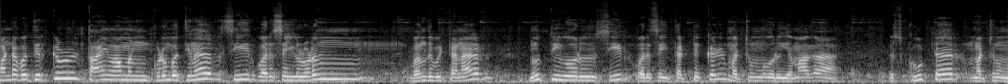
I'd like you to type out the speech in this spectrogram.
மண்டபத்திற்குள் தாய்மாமன் குடும்பத்தினர் சீர் வரிசைகளுடன் வந்துவிட்டனர். நூற்றி ஒரு சீர் வரிசை தட்டுக்கள் மற்றும் ஒரு யமாகா ஸ்கூட்டர் மற்றும்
